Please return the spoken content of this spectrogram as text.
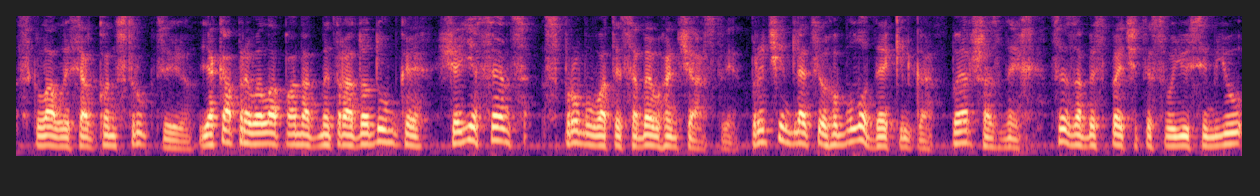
склалися в конструкцію, яка привела пана Дмитра до думки, що є сенс спробувати себе в гончарстві. Причин для цього було декілька. Перша з них це забезпечити свою сім'ю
